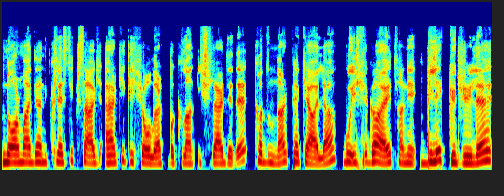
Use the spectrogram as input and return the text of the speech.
normalde hani klasik sadece erkek işi olarak bakılan işlerde de kadınlar pekala bu işi gayet hani bilek gücüyle,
